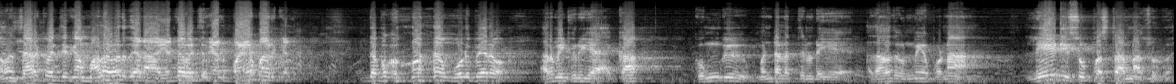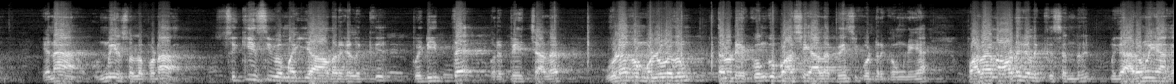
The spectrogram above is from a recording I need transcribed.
அவன் சரக்கு வச்சிருக்கான் மழை வருதுடா என்ன வச்சிருக்கான்னு பயமா இருக்க. இந்த பக்கம் மூணு பேரும் அருமைக்குரிய அக்கா கொங்கு மண்டலத்தினுடைய அதாவது உண்மையை போனா லேடி சூப்பர் ஸ்டார் நான் சொல்வேன். ஏன்னா உண்மையை சொல்ல சுகி சிவம் ஐயா அவர்களுக்கு பிடித்த ஒரு பேச்சாளர். உலகம் முழுவதும் தன்னுடைய கொங்கு பாஷையால பேசிக் பல நாடுகளுக்கு சென்று மிக அருமையாக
